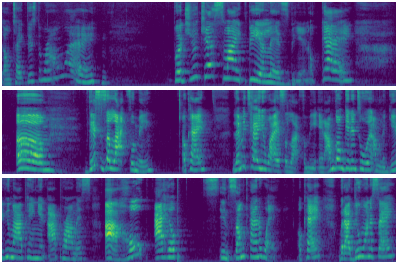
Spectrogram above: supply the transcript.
don't take this the wrong way. but you just might be a lesbian, okay? Um, this is a lot for me, okay? Let me tell you why it's a lot for me, and I'm gonna get into it. I'm gonna give you my opinion. I promise. I hope I help in some kind of way, okay? But I do want to say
